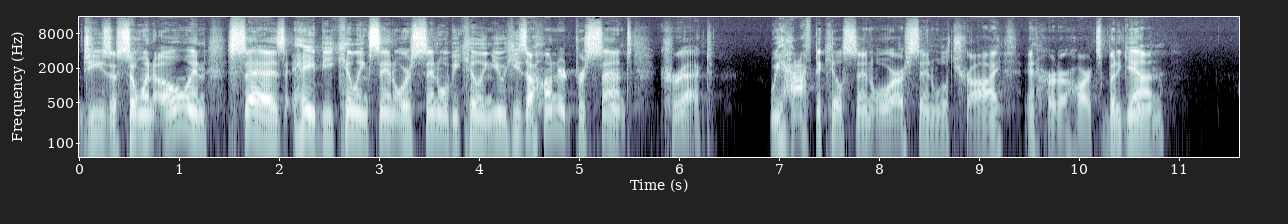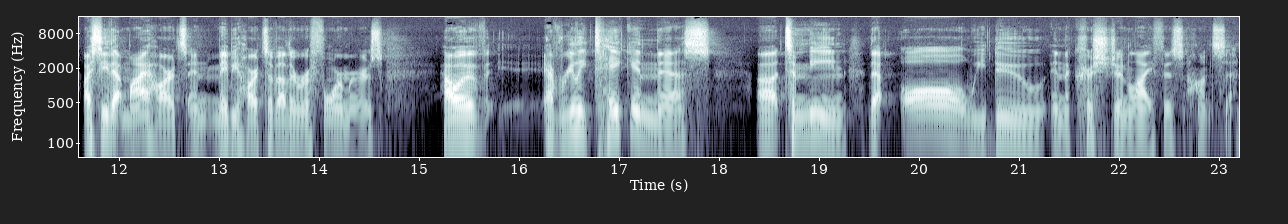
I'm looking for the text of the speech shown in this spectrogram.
Jesus. So when Owen says, hey, be killing sin or sin will be killing you, he's 100% correct. We have to kill sin or our sin will try and hurt our hearts. But again, I see that my hearts and maybe hearts of other reformers have, have really taken this uh, to mean that all we do in the Christian life is hunt sin.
